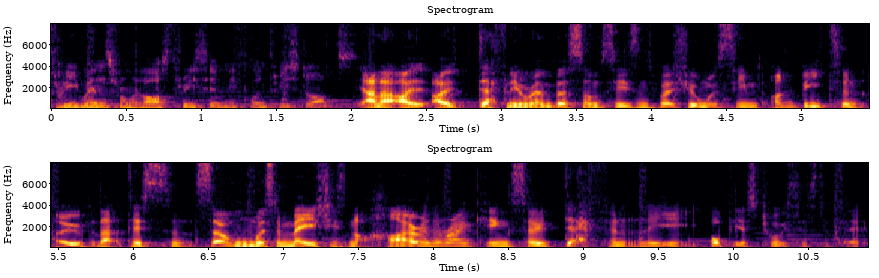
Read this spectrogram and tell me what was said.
three wins from her last three 70.3 starts. And I, I, definitely remember some seasons where she almost seemed unbeaten over that distance. So I'm almost amazed she's not higher in the rankings. So definitely obvious choices to pick.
